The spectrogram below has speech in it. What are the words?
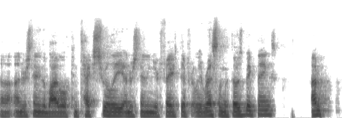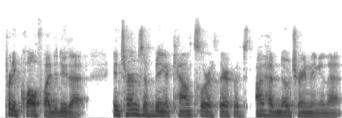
uh, understanding the Bible contextually, understanding your faith differently, wrestling with those big things, I'm pretty qualified to do that. In terms of being a counselor, or a therapist, I have no training in that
